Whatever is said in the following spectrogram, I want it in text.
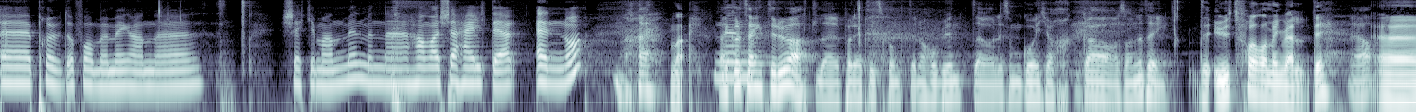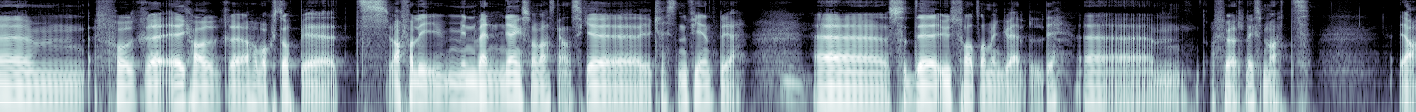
Eh, prøvde å få med meg han eh, kjekke mannen min, men eh, han var ikke helt der ennå. Nei. Nei. Men, Hva tenkte du, Atle, på det tidspunktet når hun begynte å liksom gå i kirka og sånne ting? Det utfordra meg veldig. Ja. Um, for eh, jeg har, eh, har vokst opp i et I hvert fall i min vennegjeng som har vært ganske eh, kristenfiendtlige. Mm. Uh, så det utfordra meg veldig. Ehm, og følte liksom at Ja,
